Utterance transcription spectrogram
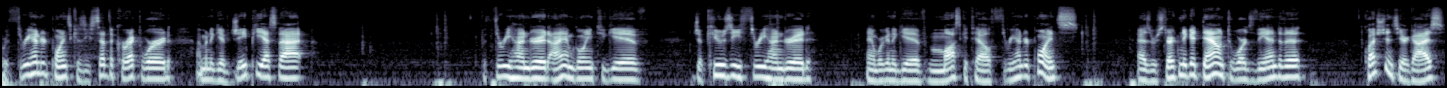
for 300 points because he said the correct word. I'm going to give JPS that for 300. I am going to give Jacuzzi 300. And we're going to give Moscatel 300 points as we're starting to get down towards the end of the questions here, guys.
